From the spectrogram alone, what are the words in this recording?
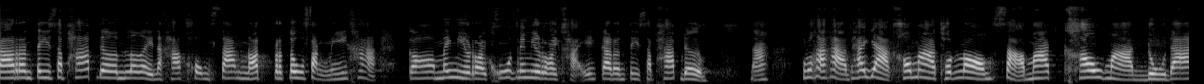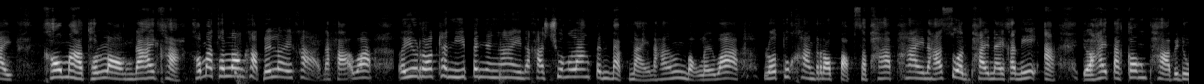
การันตีสภาพเดิมเลยนะคะ โครงสร้างน็อตประตูฝั่งนี้ค่ะ ก็ไม่มีรอยคูดไม่มีรอยไข การันตีสภาพเดิมนะ คุณลูกค้าค่ะถ้าอยากเข้ามาทดลองสามารถเข้ามาดูได้ เข้ามาทดลองได้ค่ะ เข้ามาทดลองขับได้เลยค่ะนะคะ ว่าเอ้ยรถคันนี้เป็นยังไงนะคะ ช่วงล่างเป็นแบบไหนนะคะมึงบอกเลยว่ารถทุกคันเราปรับสภาพให้นะคะ ส่วนภายในคันนี้อะเดี๋ยวให้ตากล้องพาไปดู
